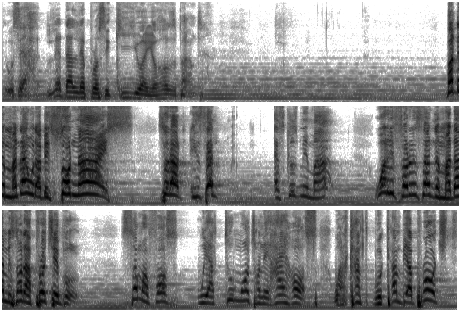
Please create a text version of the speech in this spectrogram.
He would say, "Ah, Let that leprosy kill you and your husband. But the madam would have been so nice so that he said, Excuse me, ma. What if, for instance, the madam is not approachable? Some of us, we are too much on a high horse. We can't, we can't be approached.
